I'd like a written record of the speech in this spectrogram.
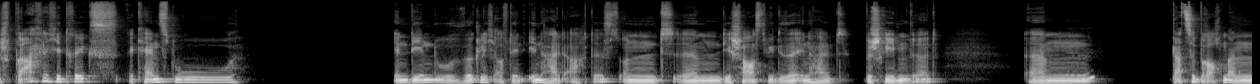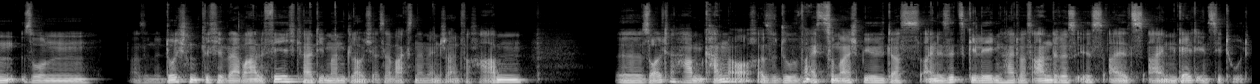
sprachliche Tricks erkennst du, indem du wirklich auf den Inhalt achtest und ähm, dir schaust, wie dieser Inhalt beschrieben wird. Ähm, mhm. Dazu braucht man so ein also eine durchschnittliche verbale Fähigkeit, die man, glaube ich, als erwachsener Mensch einfach haben äh, sollte, haben kann auch. Also du weißt zum Beispiel, dass eine Sitzgelegenheit was anderes ist als ein Geldinstitut.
